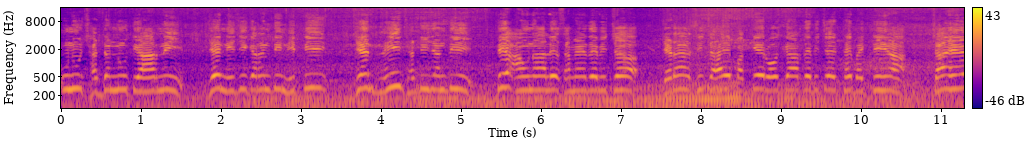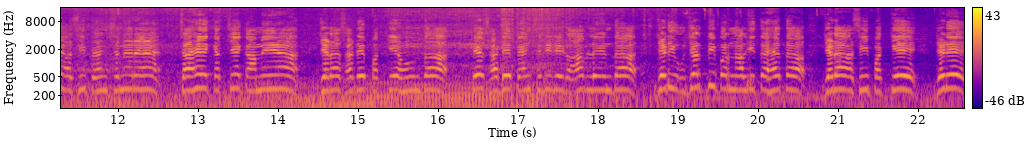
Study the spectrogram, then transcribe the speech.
ਉਹਨੂੰ ਛੱਡਣ ਨੂੰ ਤਿਆਰ ਨਹੀਂ। ਜੇ ਨਿੱਜੀਕਰਨ ਦੀ ਨੀਤੀ ਜੇ ਨਹੀਂ ਛੱਡੀ ਜਾਂਦੀ ਤੇ ਆਉਣ ਵਾਲੇ ਸਮੇਂ ਦੇ ਵਿੱਚ ਜਿਹੜਾ ਅਸੀਂ ਚਾਹੇ ਪੱਕੇ ਰੋਜ਼ਗਾਰ ਦੇ ਵਿੱਚ ਇੱਥੇ ਬੈਠੇ ਆ ਚਾਹੇ ਅਸੀਂ ਪੈਨਸ਼ਨਰ ਹੈ, ਚਾਹੇ ਕੱਚੇ ਕਾਮੇ ਆ ਜਿਹੜਾ ਸਾਡੇ ਪੱਕੇ ਹੋਣ ਦਾ ਤੇ ਸਾਡੇ ਪੈਨਸ਼ਨ ਦੇ ਲਾਭ ਲੈਣ ਦਾ, ਜਿਹੜੀ ਉਜਰਤੀ ਪ੍ਰਣਾਲੀ ਤਹਿਤ ਜਿਹੜਾ ਅਸੀਂ ਪੱਕੇ ਜਿਹੜੇ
